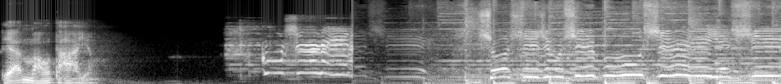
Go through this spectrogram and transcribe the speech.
连忙答应。故事里说是就是，不是也是。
